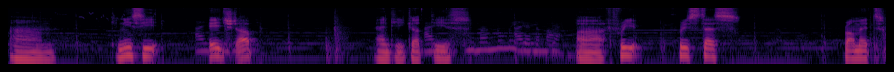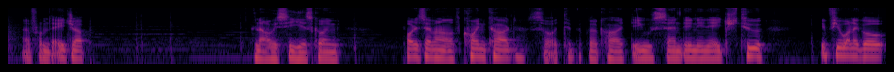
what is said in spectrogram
um, Kynesie aged up and he got these uh, three priestess from it uh, from the age up. Now we see he's going 4700 coin card, so a typical card you send in in H2 if you want to go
